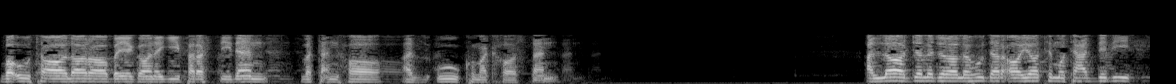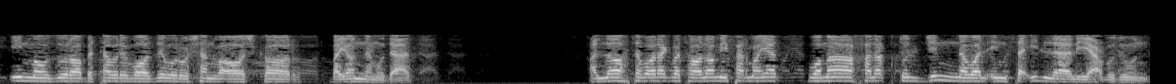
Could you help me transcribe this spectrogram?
و او تعالی را به یگانگی پرستیدن و تنها از او کمک خواستن. الله جل جلاله در آیات متعددی این موضوع را به طور واضح و روشن و آشکار بیان نموده است. الله تبارک و تعالی میفرماید و ما خلقت الجن والانس الا لیعبدون.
